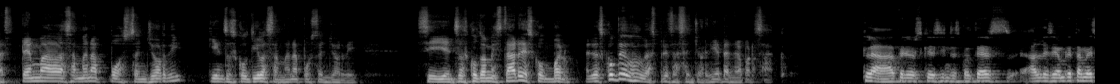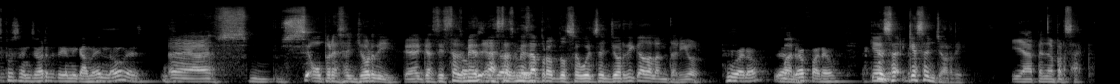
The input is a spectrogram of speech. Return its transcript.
estem a la setmana post-Sant Jordi. Qui ens escolti la setmana post-Sant Jordi. Si ens escolta més tard és com, bueno, ens escolta després de Sant Jordi a prendre per sac. Clar, però és que si ens escoltes al desembre també és per Sant Jordi, tècnicament, no? És... Eh, o per Sant Jordi, que, que si estàs, més, estàs més a prop del següent Sant Jordi que de l'anterior. Bueno, ja, Bueno. ja ho fareu. Què és, què és Sant Jordi? I a prendre per sac.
